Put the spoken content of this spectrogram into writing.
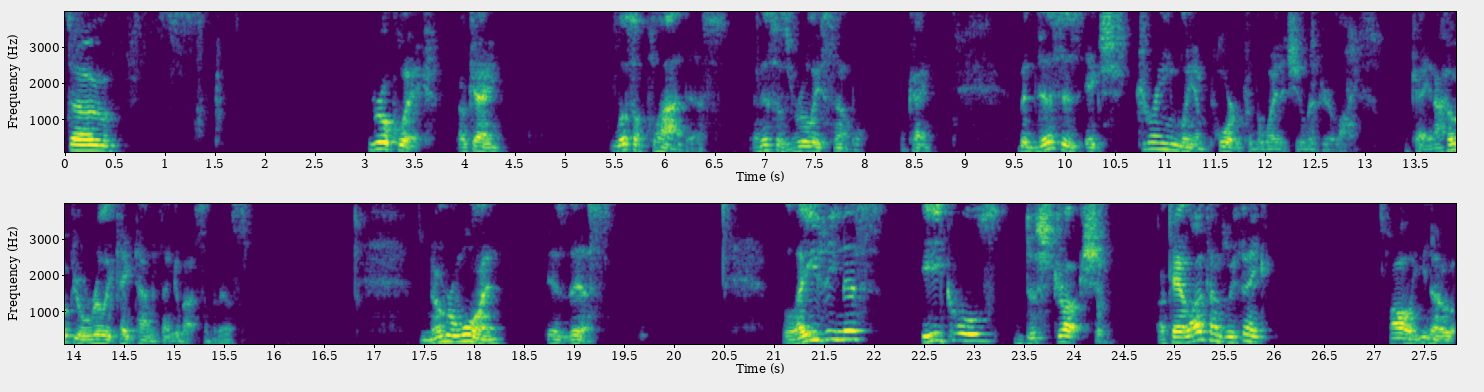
so, real quick, okay? Let's apply this. And this is really simple, okay? But this is extremely important for the way that you live your life, okay? And I hope you'll really take time to think about some of this. Number one is this laziness equals destruction. Okay, a lot of times we think, oh, you know,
